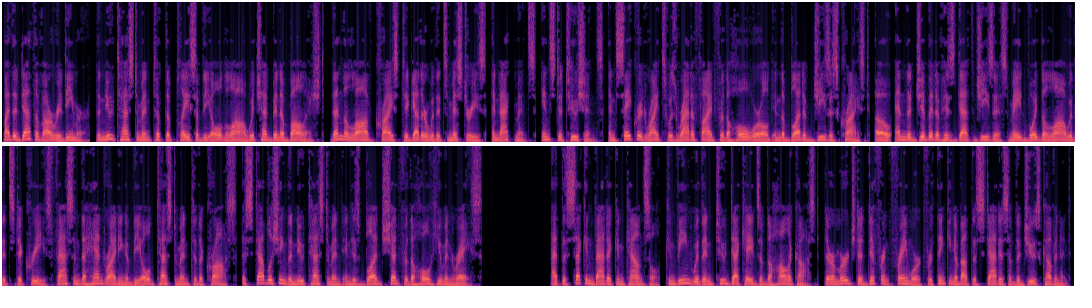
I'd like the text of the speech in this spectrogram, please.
by the death of our Redeemer, the New Testament took the place of the Old Law which had been abolished, then the law of Christ together with its mysteries, enactments, institutions, and sacred rites was ratified for the whole world in the blood of Jesus Christ, o and the gibbet of his death Jesus made void the law with its decrees fastened the handwriting of the Old Testament to the cross, establishing the New Testament in his blood shed for the whole human race. At the Second Vatican Council, convened within two decades of the Holocaust, there emerged a different framework for thinking about the status of the Jews' covenant.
